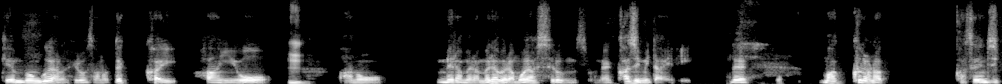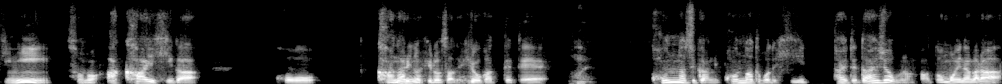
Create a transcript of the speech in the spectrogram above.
軒分ぐらいの広さのでっかい範囲を、うん。あのメラメラメラメラ燃やしてるんですよね。火事みたいに。で真っ暗な河川敷にその赤い火がこうかなりの広さで広がっててはい。こんな時間にこんなところで火焚いて大丈夫なのかと思いながらうん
